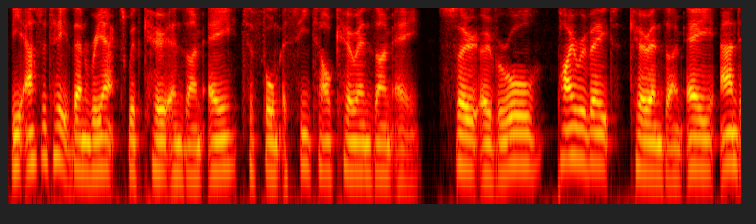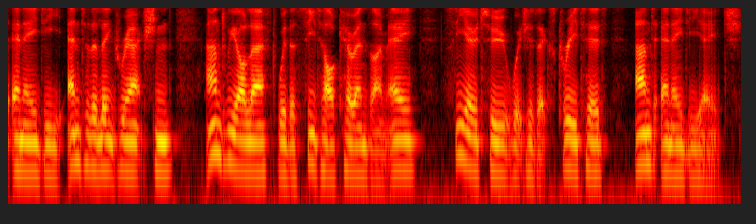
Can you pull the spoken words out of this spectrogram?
The acetate then reacts with coenzyme A to form acetyl coenzyme A. So overall, pyruvate, coenzyme A and NAD enter the link reaction and we are left with acetyl coenzyme A, CO2 which is excreted, and NADH.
